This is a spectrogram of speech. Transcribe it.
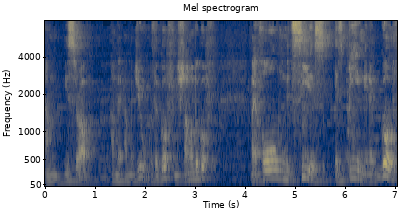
I'm Yisrael. I'm a, I'm a Jew with a guf, Nishama beguf. My whole mitzias is being in a guf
